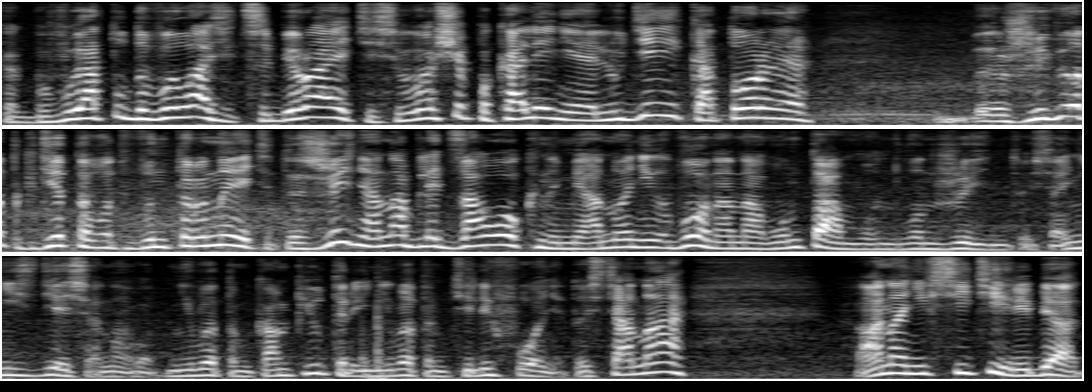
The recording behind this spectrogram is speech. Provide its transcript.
как бы вы оттуда вылазить собираетесь, вы вообще поколение людей, которое э, живет где-то вот в интернете, то есть жизнь, она, блядь, за окнами, она не, вон она, вон там, вон, вон жизнь, то есть они здесь, она вот не в этом компьютере, не в этом телефоне, то есть она, она не в сети, ребят,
